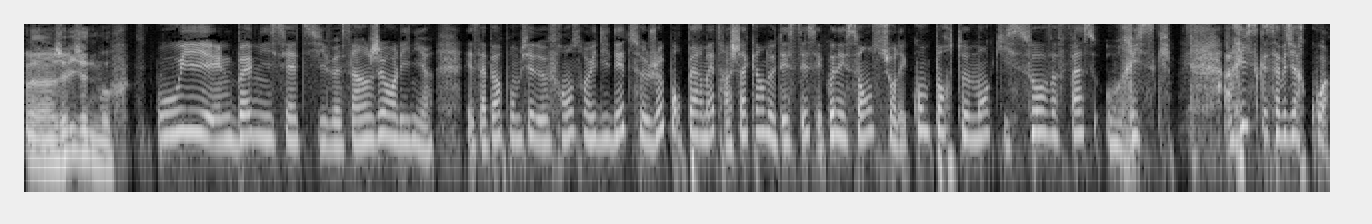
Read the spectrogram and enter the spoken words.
Un joli jeu de mots. Oui, et une bonne initiative. C'est un jeu en ligne. Les sapeurs-pompiers de France ont eu l'idée de ce jeu pour permettre à chacun de tester ses connaissances sur les comportements qui sauvent face aux risques. Risque, ça veut dire quoi?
